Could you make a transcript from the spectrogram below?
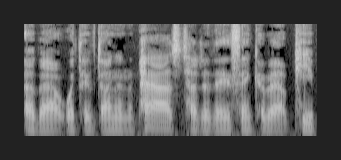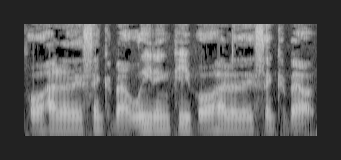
about what they've done in the past? How do they think about people? How do they think about leading people? How do they think about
